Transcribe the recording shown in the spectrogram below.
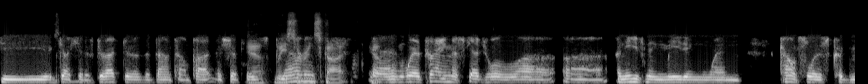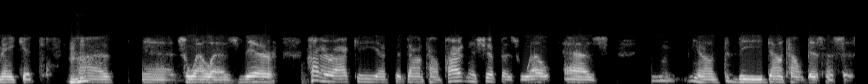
the executive director of the downtown partnership, yeah, Lisa and Scott, yep. and we're trying to schedule uh, uh, an evening meeting when councilors could make it, mm-hmm. Uh, as well as their hierarchy at the downtown partnership, as well as you know the downtown businesses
